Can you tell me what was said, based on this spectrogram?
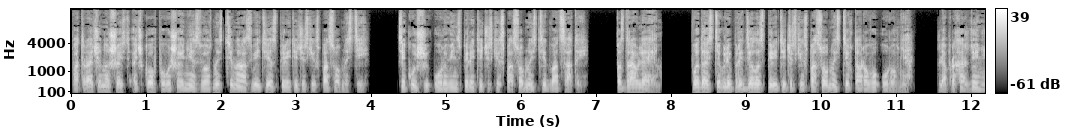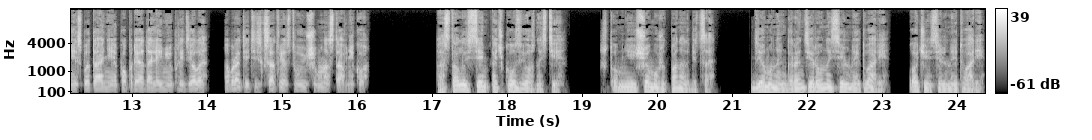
Потрачено 6 очков повышения звездности на развитие спиритических способностей. Текущий уровень спиритических способностей 20. Поздравляем! Вы достигли предела спиритических способностей второго уровня. Для прохождения испытания по преодолению предела обратитесь к соответствующему наставнику. Осталось 7 очков звездности. Что мне еще может понадобиться? Демоны гарантированно сильные твари, очень сильные твари,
